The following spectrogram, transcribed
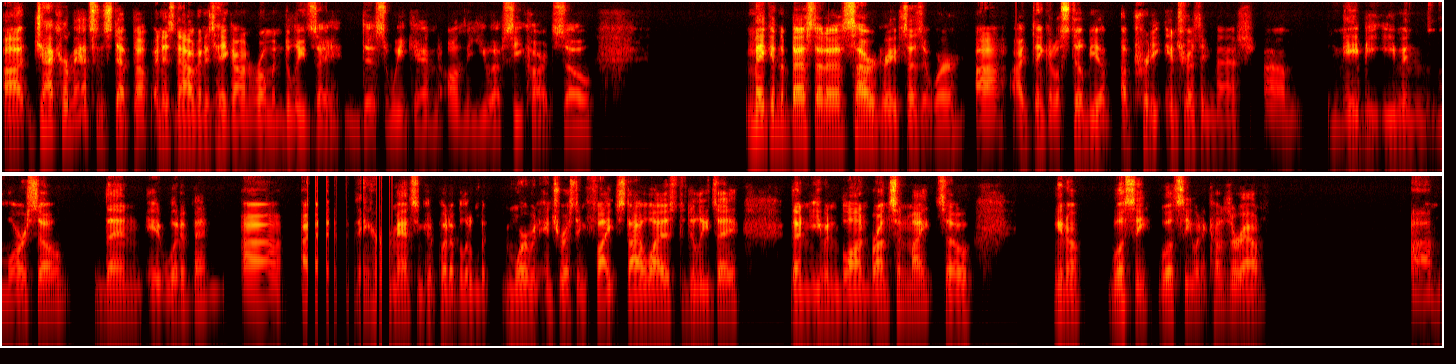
uh Jack Hermansson stepped up and is now going to take on Roman Dolidze this weekend on the UFC card. So making the best out of sour grapes as it were. Uh i think it'll still be a, a pretty interesting match um maybe even more so than it would have been. Uh i think hermansson could put up a little bit more of an interesting fight style wise to Dolidze than even blonde brunson might. So you know we'll see. We'll see when it comes around. Um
